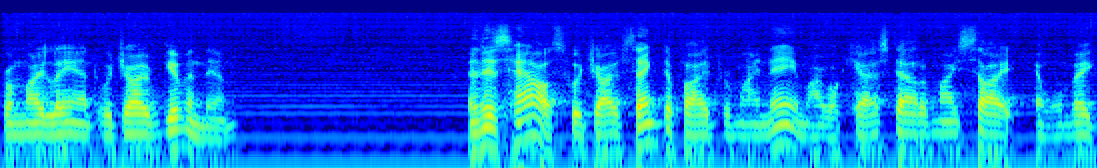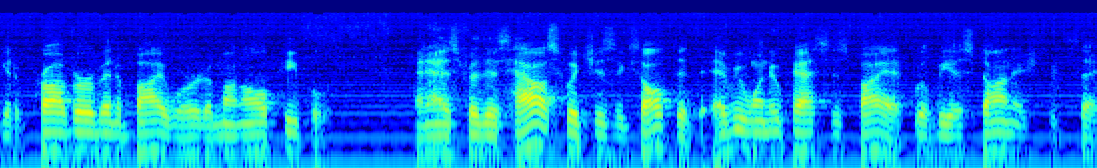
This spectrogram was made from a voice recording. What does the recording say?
from my land which I have given them and this house, which I have sanctified for my name, I will cast out of my sight, and will make it a proverb and a byword among all peoples. And as for this house which is exalted, everyone who passes by it will be astonished and say,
